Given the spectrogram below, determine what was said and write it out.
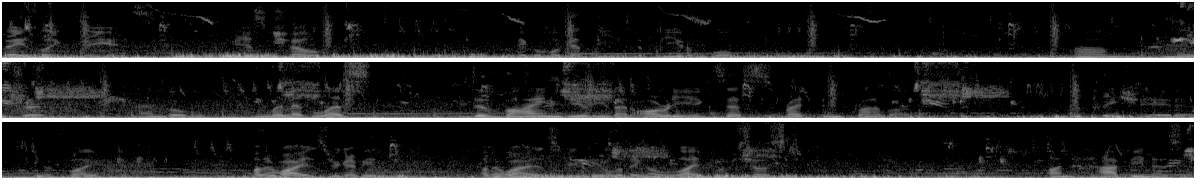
Days like these. you just chill, take a look at the, the beautiful um, nature and the limitless divine beauty that already exists right in front of us. Appreciate it. Because like otherwise you're gonna be otherwise you're gonna be living a life of just unhappiness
